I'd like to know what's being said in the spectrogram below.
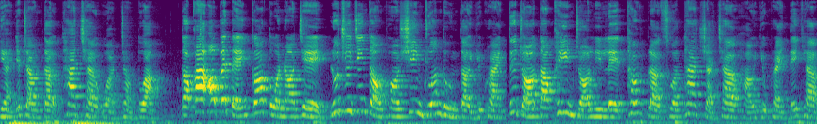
kia nhất trao tại tha chờ ua trao tuần tỏ ca ở bên tên có tuần nọ chế lúc chú chính tổng phò xin truân đùn tại Ukraine. Tư trọ tàu khi rõ lì lệ thông là xua tha trả chào họ Ukraine tế chờ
